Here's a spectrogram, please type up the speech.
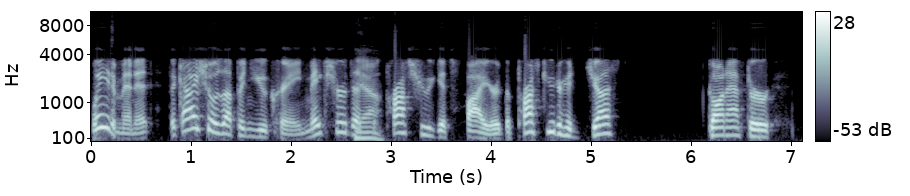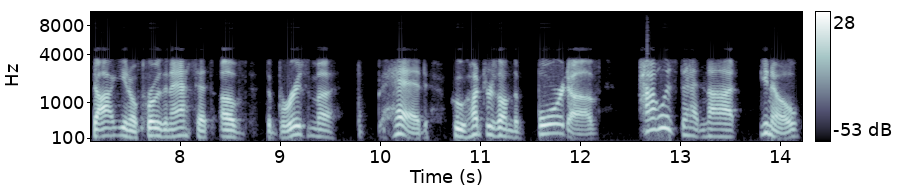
Wait a minute, the guy shows up in Ukraine, make sure that yeah. the prosecutor gets fired. The prosecutor had just gone after you know frozen assets of the Burisma head, who Hunter's on the board of. How is that not you know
